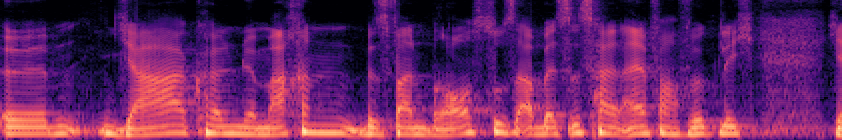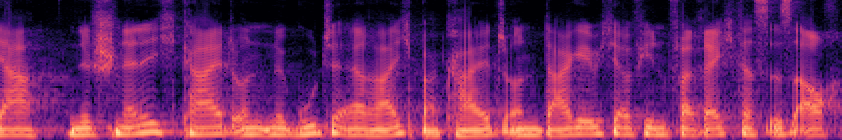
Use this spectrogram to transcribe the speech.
ähm, ja, können wir machen, bis wann brauchst du es? Aber es ist halt einfach wirklich, ja, eine Schnelligkeit und eine gute Erreichbarkeit. Und da gebe ich auf jeden Fall recht, das ist auch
